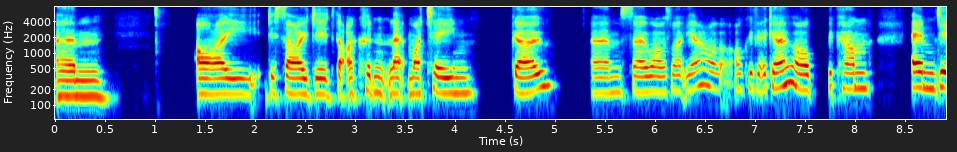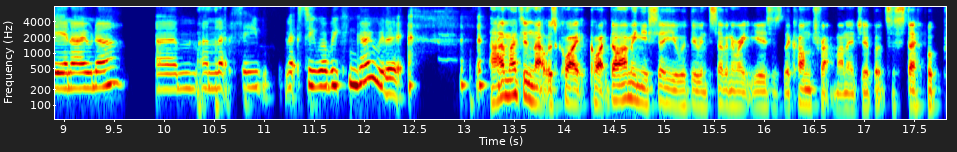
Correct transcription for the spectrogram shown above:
um, I decided that I couldn't let my team go. Um, so I was like, yeah, I'll, I'll, give it a go. I'll become MD and owner, um, and let's see let's see where we can go with it. I imagine that was quite quite. I mean, you say you were doing seven or eight years as the contract manager, but to step up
